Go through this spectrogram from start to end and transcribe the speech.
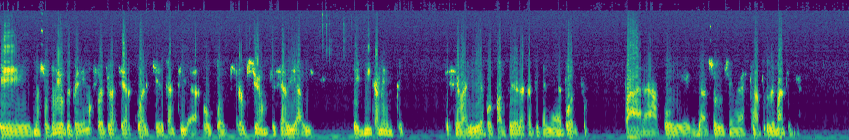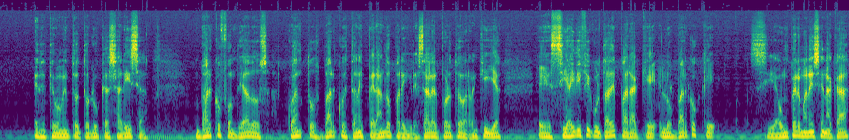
Eh, nosotros lo que pedimos fue plantear cualquier cantidad o cualquier opción que sea viable técnicamente, que se valide por parte de la Capitanía de Puerto para poder dar solución a esta problemática. En este momento, doctor Lucas Ariza, barcos fondeados, ¿cuántos barcos están esperando para ingresar al puerto de Barranquilla? Eh, si hay dificultades para que los barcos que, si aún permanecen acá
